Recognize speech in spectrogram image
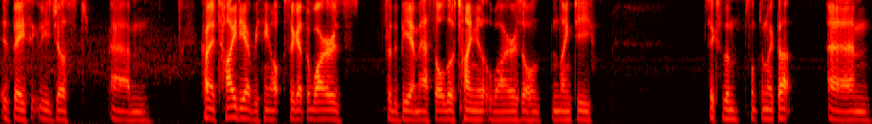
is basically just um, kind of tidy everything up. So get the wires for the BMS, all those tiny little wires, all 96 of them, something like that, um,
